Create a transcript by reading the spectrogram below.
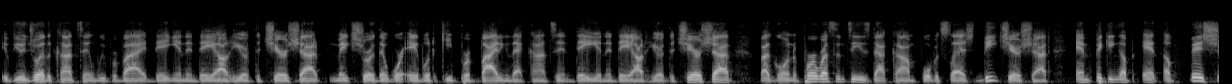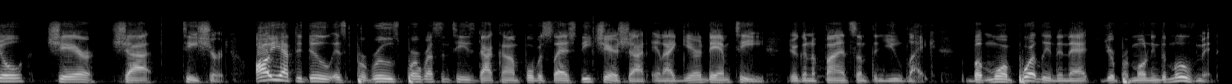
if you enjoy the content we provide day in and day out here at the Chair Shot, make sure that we're able to keep providing that content day in and day out here at the Chair Shot by going to prowrestlingtees.com forward slash the Chair Shot and picking up an official Chair Shot T-shirt. All you have to do is peruse prowrestlingtees.com forward slash the chair shot, and I guarantee you're going to find something you like. But more importantly than that, you're promoting the movement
